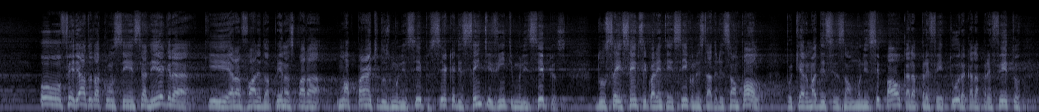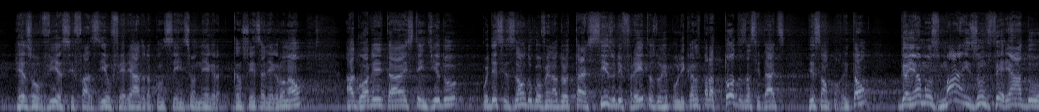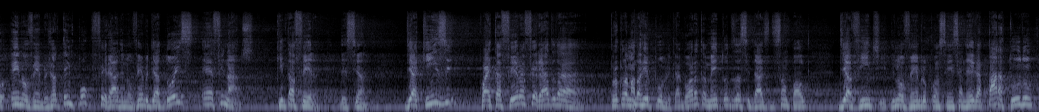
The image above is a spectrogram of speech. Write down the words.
O feriado da consciência negra, que era válido apenas para uma parte dos municípios, cerca de 120 municípios dos 645 no estado de São Paulo, porque era uma decisão municipal, cada prefeitura, cada prefeito resolvia se fazia o feriado da consciência negra, consciência negra ou não. Agora ele está estendido por decisão do governador Tarcísio de Freitas, do Republicanos, para todas as cidades de São Paulo. Então, ganhamos mais um feriado em novembro. Já tem pouco feriado em novembro. Dia 2 é finados, quinta-feira desse ano. Dia 15, quarta-feira, feriado da proclamação da República. Agora também todas as cidades de São Paulo. Dia 20 de novembro, Consciência Negra, para tudo, uh,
